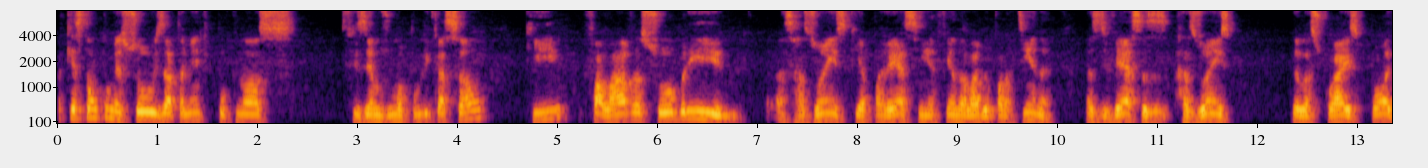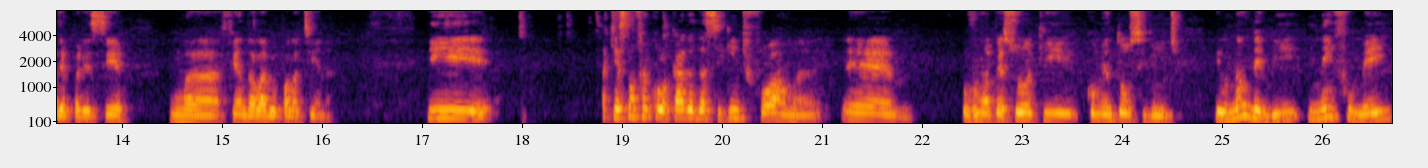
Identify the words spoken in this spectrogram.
a questão começou exatamente porque nós fizemos uma publicação que falava sobre as razões que aparecem em fenda lábio-palatina, as diversas razões pelas quais pode aparecer uma fenda lábio-palatina. E a questão foi colocada da seguinte forma: é, houve uma pessoa que comentou o seguinte: eu não bebi e nem fumei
